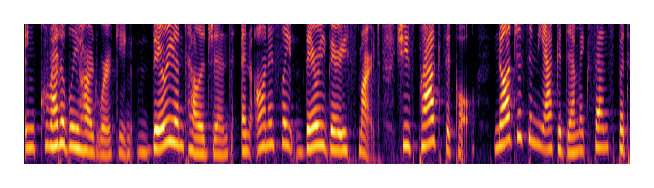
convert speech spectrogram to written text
incredibly hardworking, very intelligent, and honestly, very, very smart. She's practical, not just in the academic sense, but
